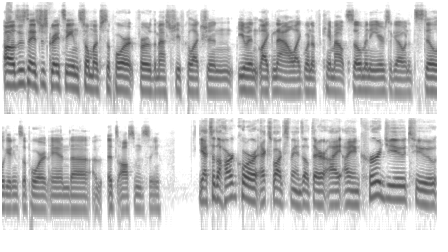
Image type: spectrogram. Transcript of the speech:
Oh, I was gonna say it's just great seeing so much support for the Master Chief Collection, even like now, like when it came out so many years ago, and it's still getting support, and uh, it's awesome to see. Yeah, to the hardcore Xbox fans out there, I, I encourage you to,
